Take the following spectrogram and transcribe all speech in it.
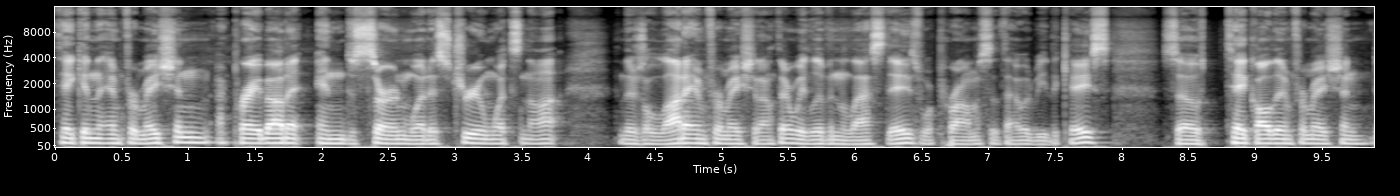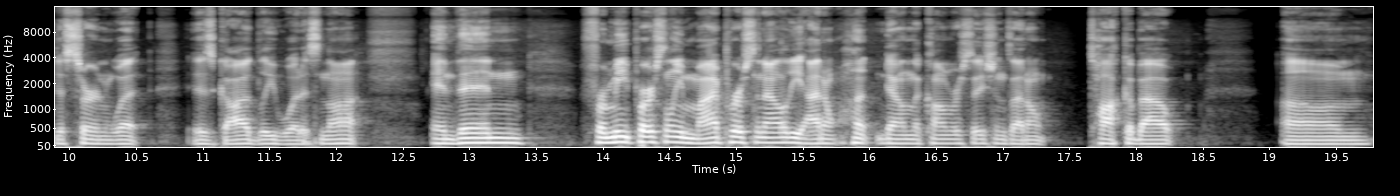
take in the information, I pray about it, and discern what is true and what's not. And there's a lot of information out there. We live in the last days. We're promised that that would be the case. So take all the information, discern what is godly, what is not. And then for me personally, my personality, I don't hunt down the conversations. I don't talk about um,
